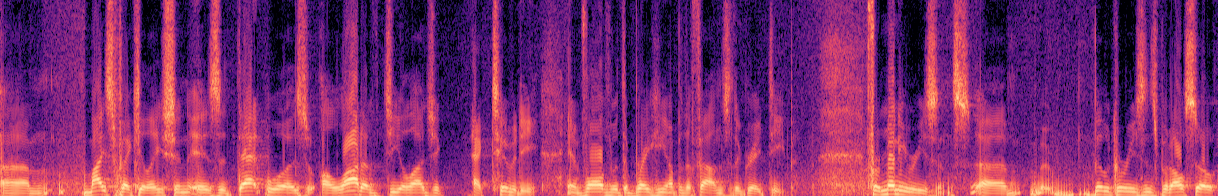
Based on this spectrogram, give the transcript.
um, my speculation is that that was a lot of geologic activity involved with the breaking up of the fountains of the great deep for many reasons, um, biblical reasons, but also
